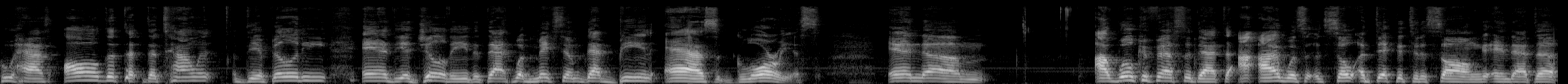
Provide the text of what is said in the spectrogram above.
who has all the, the, the talent, the ability, and the agility that that what makes him that being as glorious. And um, I will confess to that I, I, was so addicted to the song and that uh,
